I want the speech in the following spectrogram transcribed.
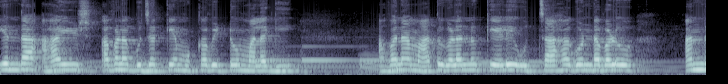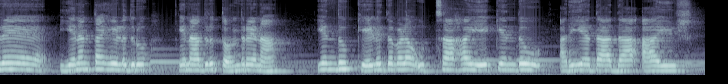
ಎಂದ ಆಯುಷ್ ಅವಳ ಭುಜಕ್ಕೆ ಮುಖವಿಟ್ಟು ಮಲಗಿ. ಅವನ ಮಾತುಗಳನ್ನು ಕೇಳಿ ಉತ್ಸಾಹಗೊಂಡವಳು. ಅಂದರೆ ಏನಂತ ಹೇಳಿದ್ರು? ಏನಾದರೂ ತೊಂದರೆನಾ? ಎಂದು ಕೇಳಿದವಳ ಉತ್ಸಾಹ ಏಕೆಂದು ಅರಿಯದಾದ ಆಯುಷ್.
